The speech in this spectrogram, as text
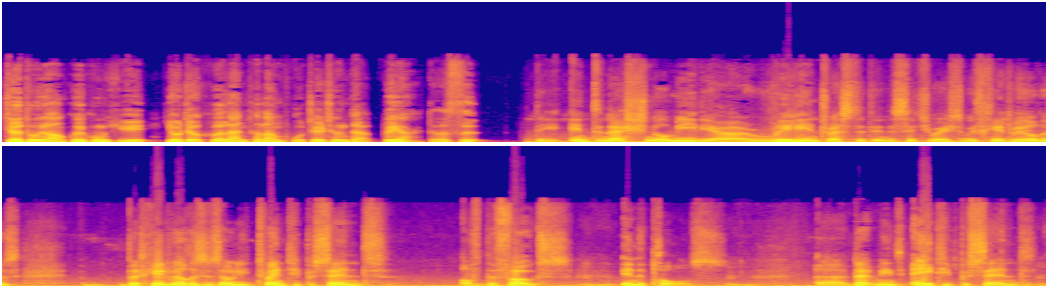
这都要归功于有着“荷兰特朗普”之称的威尔德斯。The international media are really interested in the situation with Geert Wilders, but Geert Wilders is only 20% of the votes mm-hmm. in the polls. Mm-hmm. Uh, that means 80% percent mm-hmm.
